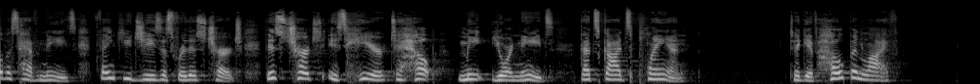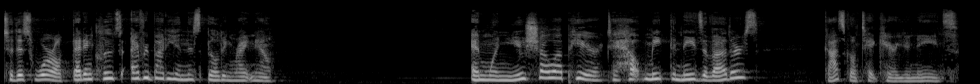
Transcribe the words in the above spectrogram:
of us have needs. Thank you, Jesus, for this church. This church is here to help meet your needs. That's God's plan to give hope and life to this world. That includes everybody in this building right now. And when you show up here to help meet the needs of others, God's going to take care of your needs.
